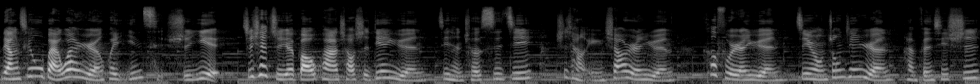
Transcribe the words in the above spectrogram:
两千五百万人会因此失业。这些职业包括超市店员、计程车司机、市场营销人员、客服人员、金融中间人和分析师、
